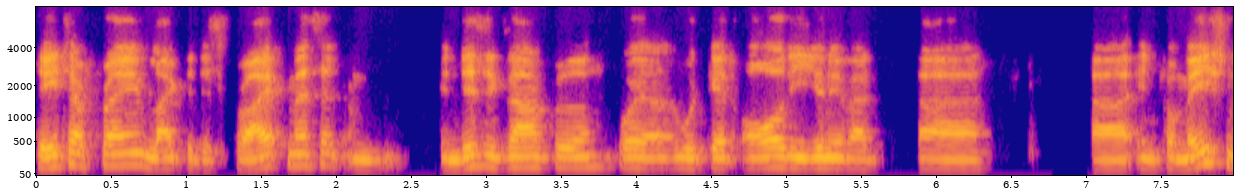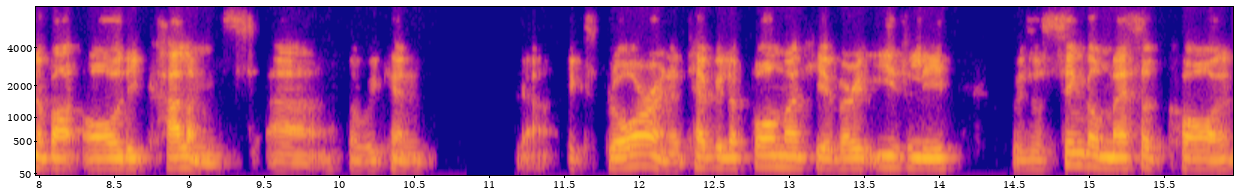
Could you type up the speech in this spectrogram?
data frame, like the describe method. And in this example, we would get all the univariate uh, uh, information about all the columns. Uh, so we can yeah, explore in a tabular format here very easily with a single method call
